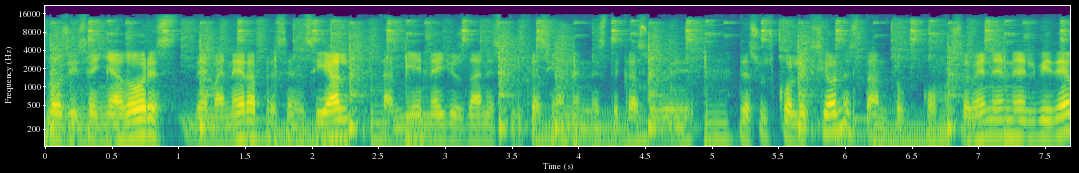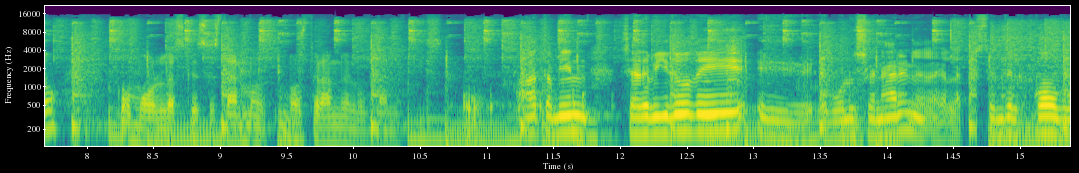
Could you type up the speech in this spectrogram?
Los diseñadores de manera presencial también ellos dan explicación en este caso de, sus colecciones, tanto como se ven en el video como las que se están mostrando en los maniquíes. Ah, también se ha debido de eh, evolucionar en la, cuestión del cobro,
